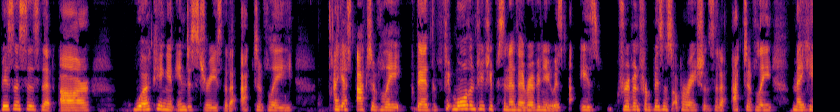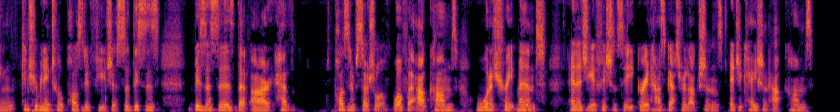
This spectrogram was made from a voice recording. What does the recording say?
businesses that are working in industries that are actively I guess actively, they're more than 50% of their revenue is, is driven from business operations that are actively making, contributing to a positive future. So this is businesses that are, have positive social welfare outcomes, water treatment, energy efficiency, greenhouse gas reductions, education outcomes,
